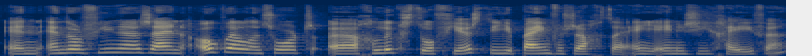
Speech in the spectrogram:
En endorfine zijn ook wel een soort uh, gelukstofjes die je pijn verzachten en je energie geven.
